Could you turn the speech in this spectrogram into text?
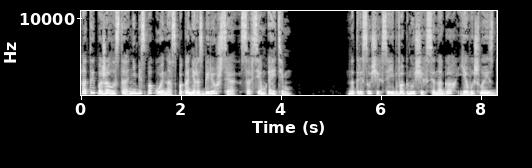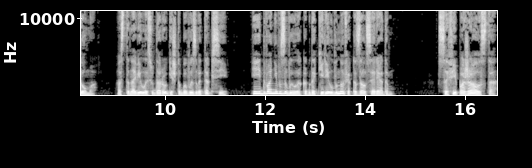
«А ты, пожалуйста, не беспокой нас, пока не разберешься со всем этим». На трясущихся, едва гнущихся ногах я вышла из дома. Остановилась у дороги, чтобы вызвать такси. И едва не взвыла, когда Кирилл вновь оказался рядом. «Софи, пожалуйста»,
